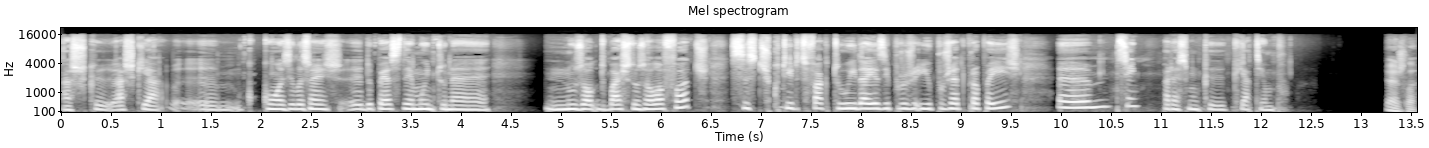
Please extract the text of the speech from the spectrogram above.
acho que, acho que há. Hum, com as eleições eh, do PSD muito na, nos, debaixo dos holofotes, se se discutir de facto ideias e, e o projeto para o país, hum, sim, parece-me que, que há tempo. Angela.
